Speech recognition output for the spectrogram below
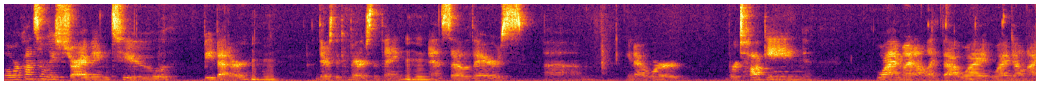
Well, we're constantly striving to be better. Mm-hmm. There's the comparison thing, and so there's, you know, we're we're talking. Why am I not like that? Why why don't I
